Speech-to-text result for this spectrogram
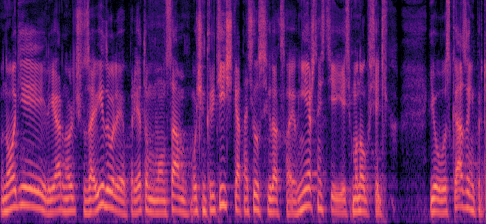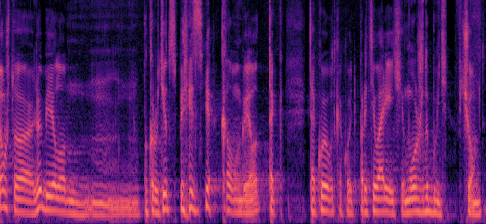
Многие Илья Арнольдовичу завидовали, при этом он сам очень критически относился всегда к своей внешности, есть много всяких его высказываний, при том, что любил он покрутиться перед зеркалом. Говорил, вот так, такое вот какое-то противоречие может быть в чем-то.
